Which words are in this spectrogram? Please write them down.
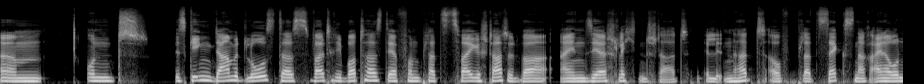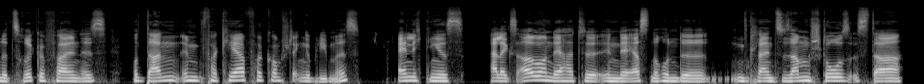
Ähm, und es ging damit los, dass Valtteri Bottas, der von Platz 2 gestartet war, einen sehr schlechten Start erlitten hat, auf Platz 6 nach einer Runde zurückgefallen ist und dann im Verkehr vollkommen stecken geblieben ist. Ähnlich ging es Alex Albon, der hatte in der ersten Runde einen kleinen Zusammenstoß, ist da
